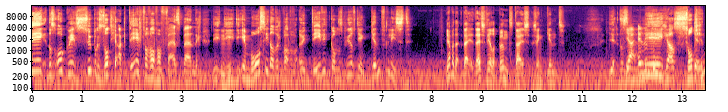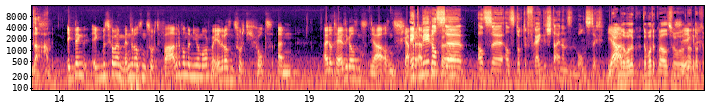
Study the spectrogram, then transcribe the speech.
is mee, dat is ook weer super zot geacteerd van, van, van Fassbender. Die, Mhm. die, die emotie dat er van, van- uit David komt, dat is precies alsof hij een kind verliest. Ja, maar dat, dat, dat is het hele punt. Dat is zijn kind. Ja, dat is, Ja, mega zot kind? gedaan. Ik denk, ik beschouw hem minder als een soort vader van de neomorph, maar eerder als een soort god. En dat hij zich als een, ja, als een schepper... Ik meer als, eh, eh, als, eh, als Dr. Frankenstein en zijn monster. Ja, maar dat wordt ook, dat wordt ook wel zo naar. Dr.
